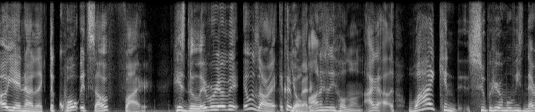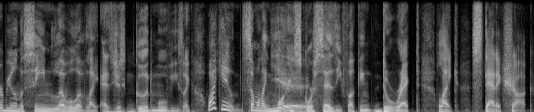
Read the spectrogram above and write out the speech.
Oh yeah, no, like the quote itself, fire. His delivery of it, it was all right. It could have been better. honestly, hold on. I got. Why can superhero movies never be on the same level of like as just good movies? Like, why can't someone like Martin Yeah. Scorsese fucking direct like Static Shock?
